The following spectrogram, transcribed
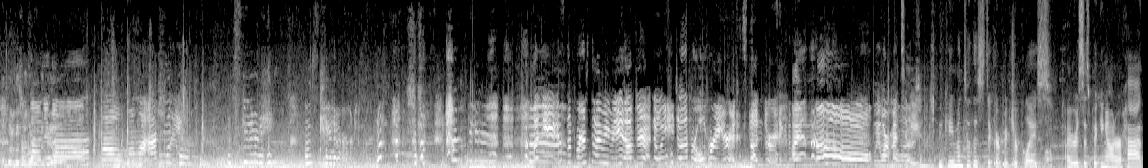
감사합니다. 전화로 주세요. Wow, Mama Ashley. I'm scary. I'm scared. Honey, it's the first time we meet after knowing each other for over a year and it's thundering. I know. We weren't meant to be. We came into the sticker picture place. Iris is picking out her hat.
